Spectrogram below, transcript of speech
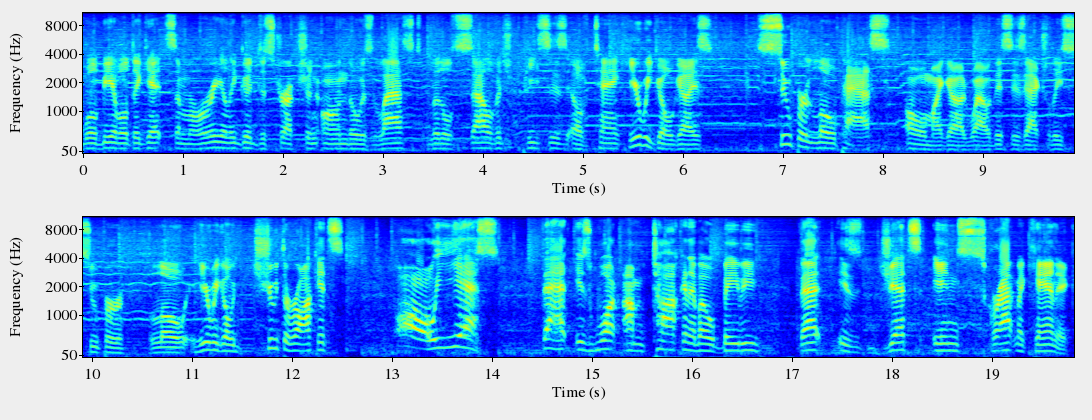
we'll be able to get some really good destruction on those last little salvaged pieces of tank. Here we go, guys. Super low pass. Oh my god, wow, this is actually super low. Here we go, shoot the rockets. Oh, yes! That is what I'm talking about, baby. That is Jets in Scrap Mechanic.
